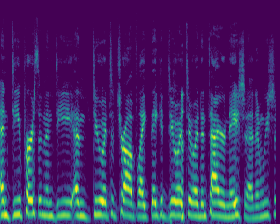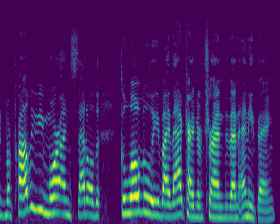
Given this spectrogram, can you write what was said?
and D person and D and do it to Trump, like they could do it to an entire nation, and we should probably be more unsettled globally by that kind of trend than anything.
